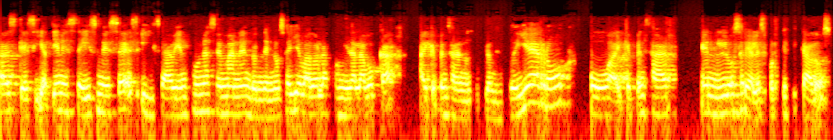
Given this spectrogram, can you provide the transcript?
sabes que si ya tiene seis meses y se avienta una semana en donde no se ha llevado la comida a la boca, hay que pensar en un suplemento de hierro o hay que pensar en los cereales fortificados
